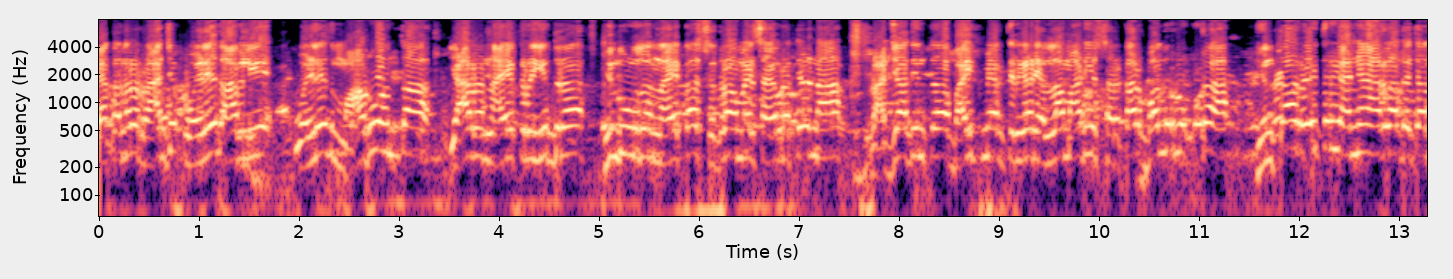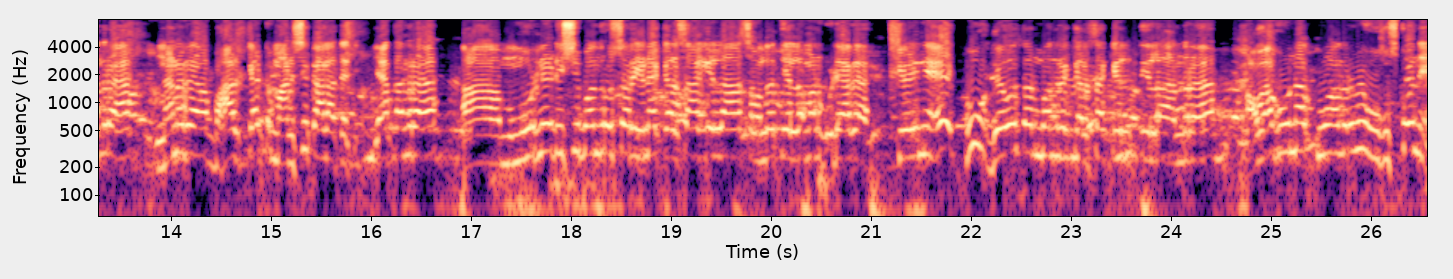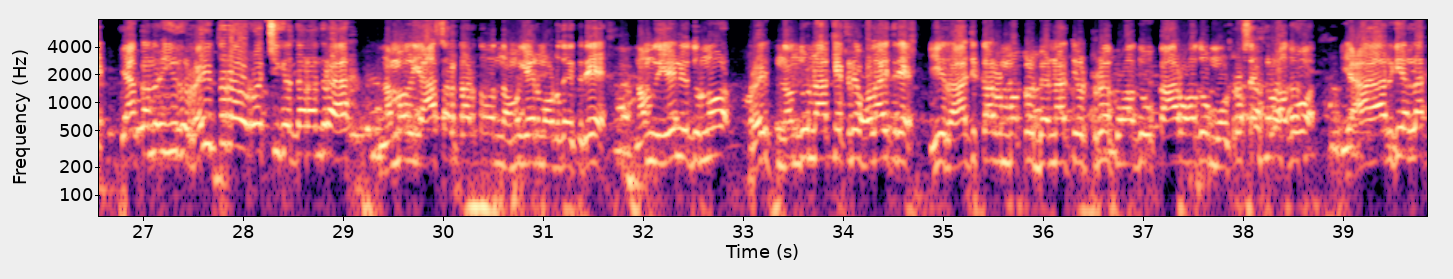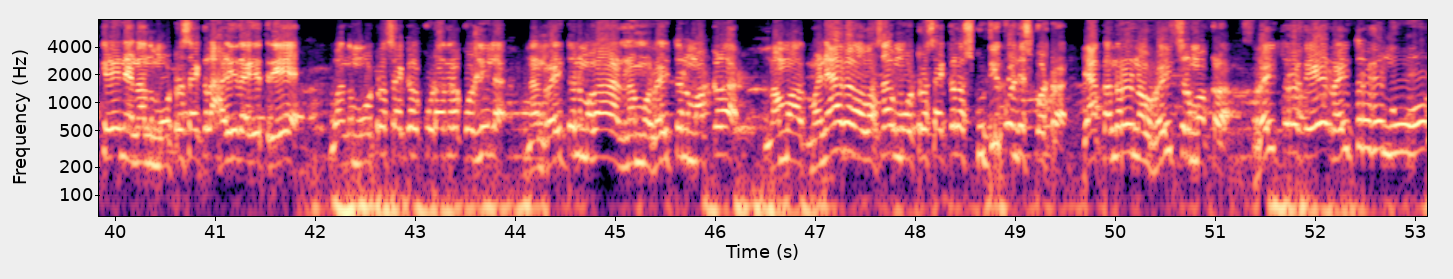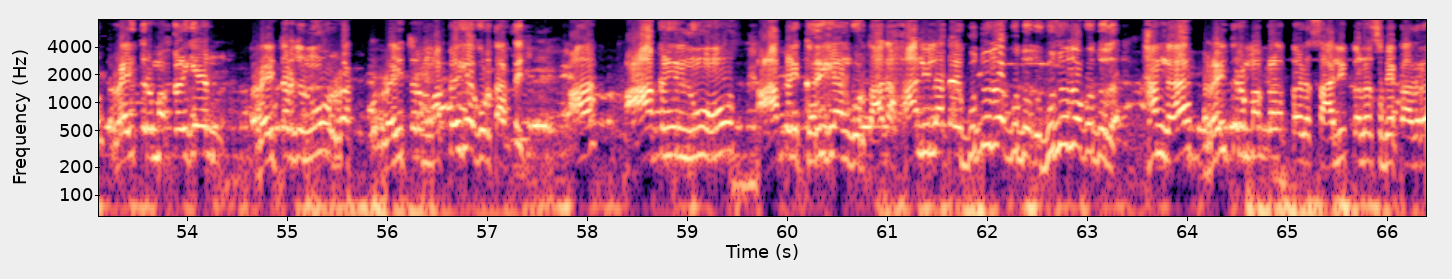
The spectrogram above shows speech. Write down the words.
ಯಾಕಂದ್ರ ರಾಜ್ಯಕ್ಕೆ ಒಳ್ಳೇದಾಗ್ಲಿ ಒಳ್ಳೇದ್ ಮಾಡುವಂತ ಯಾರ ನಾಯಕರು ಇದ್ರ, ಹಿಂದುಳಿದ ನಾಯಕ ಸಿದ್ದರಾಮಯ್ಯ ಸಾಹೇಬ್ರ ಅಂತೇಳಿ ನಾ ರಾಜ್ಯಾದ್ಯಂತ ಬೈಕ್ ಮ್ಯಾಗ ತಿರುಗಾಡಿ ಎಲ್ಲಾ ಮಾಡಿ ಸರ್ಕಾರ ಬಂದ್ರು ಕೂಡ ಇಂತ ರೈತರಿಗೆ ಅನ್ಯಾಯ ಆಗ್ಲಾತೈತಿ ಅಂದ್ರ ನನಗ ಬಹಳ ಕೆಟ್ಟ ಮಾನಸಿಕ ಆಗತೈತಿ ಯಾಕಂದ್ರ ಆ ಮೂರನೇ ಡಿಸಿ ಬಂದ್ರು ಸರ್ ಏನ ಕೆಲಸ ಆಗಿಲ್ಲ ಸೌಂದತಿ ಎಲ್ಲಮ್ಮನ ಗುಡಿಯಾಗ ಕೇಳಿನಿ ಹೂ, ದೇವಸ್ಥಾನ ಬಂದ್ರೆ ಕೆಲಸ ಕೇಳ್ತಿಲ್ಲ ಅಂದ್ರ ಅವಾಗೂ ನಾ ಕೂ ಅಂದ್ರ ಉಗಿಸ್ಕೊನಿ. ಯಾಕಂದ್ರ ಈಗ ರೈತರ ರೊಚ್ಚಿಗೆದ್ದಾರ ಅಂದ್ರ ನಮಗ ಯಾ ಸರ್ಕಾರ ತಗೊಂಡ್ ನಮಗ್ ಏನ್ ಮಾಡುದೈತ್ರಿ? ನಮ್ದು ಏನಿದ್ರು ರೈತ ನಂದು ನಾಲ್ಕು ಎಕರೆ ಹೊಲ ಐತ್ರಿ. ಈ ರಾಜಕಾರಣ ಮಕ್ಕಳು ಬೆನ್ನಾತಿ ಟ್ರಕ್ ಹೋದು ಕಾರ್ ಹೋದು ಮೋಟರ್ ಸೈಕಲ್ ಹೋದು ಯಾರಿಗೆ ಎಲ್ಲಾ ಕೇಳಿನಿ ನನ್ನ ಮೋಟರ್ ಸೈಕಲ್ ಹಳಿದಾಗೈತ್ರಿ. ಒಂದ್ ಮೋಟರ್ ಸೈಕಲ್ ಕೂಡ ಅಂದ್ರ ಕೊಡ್ಲಿಲ್ಲ. ನನ್ ರೈತನ ಮಗ ನಮ್ಮ ರೈತನ ಮಕ್ಕಳ ನಮ್ಮ ಮನ್ಯಾಗ ಹೊಸ ಮೋಟರ್ ಸೈಕಲ್ ಸ್ಕೂಟಿ ಕೊಂಡಿಸ್ಕೊಟ್ರ. ಯಾಕಂದ್ರ ನಾವ್ ರೈತರ ಮಕ್ಕಳ ರೈತರಿಗೆ ರೈತರಿಗೆ ನೋವು, ರೈತರ ಮಕ್ಕಳಿಗೆ ರೈತರದು ನೂ ರ- ರೈತರ ಮಕ್ಕಳಿಗೆ ಗುರ್ತಾಗ್ತೈತಿ. ಆ, ಆಕಳಿನ ನೋವು, ಆಕಳಿ ಕರಿಗೆ ಅನ್ ಗುರ್ತ. ಅದ ಹಾಲಿಲ್ಲ ಗುದ್ದುದ, ಗುದ್ದುದು, ಗುದ್ದುದ ಗುದ್ದುದ. ಹಂಗ ರೈತರ ಮಕ್ಕಳ ಕಳ ಸಾಲಿ ಕಲಿಸ್ಬೇಕಾದ್ರ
